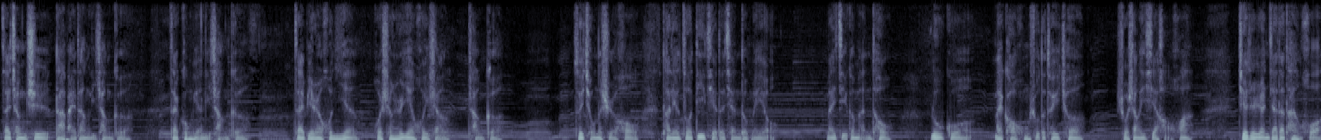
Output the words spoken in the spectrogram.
在城市大排档里唱歌，在公园里唱歌，在别人婚宴或生日宴会上唱歌。最穷的时候，他连坐地铁的钱都没有，买几个馒头，路过。卖烤红薯的推车，说上一些好话，借着人家的炭火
